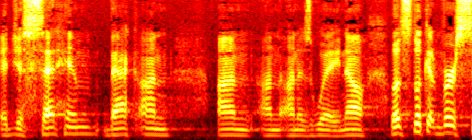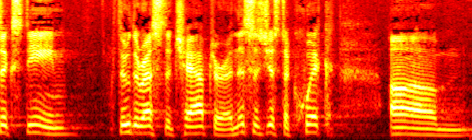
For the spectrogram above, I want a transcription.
It just set him back on, on, on, on his way. Now, let's look at verse 16 through the rest of the chapter. And this is just a quick um,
